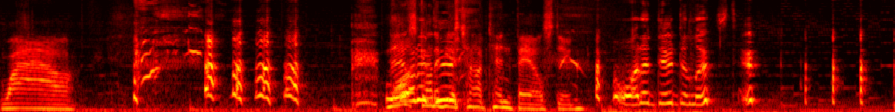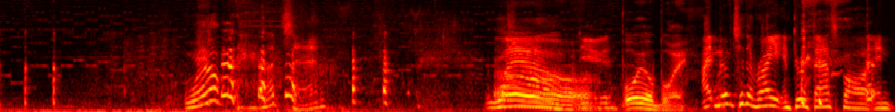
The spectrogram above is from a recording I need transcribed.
Wow. That's What gotta be a top 10 fails, dude. What a dude to lose to. Well, that's sad. Oh, wow, Oh, dude. Boy, oh boy. I moved to the right and threw a fastball and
